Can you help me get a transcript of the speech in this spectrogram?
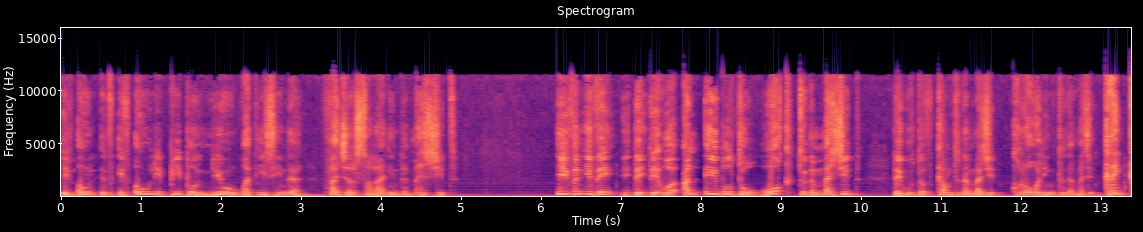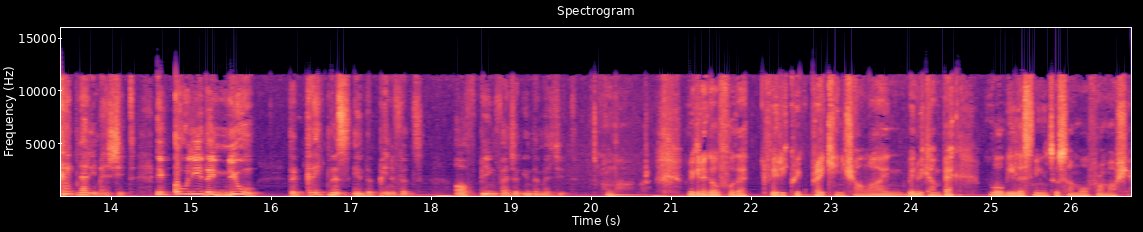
if only, if, if only people knew what is in the Fajr Salah in the masjid, even if they, they, they were unable to walk to the masjid, they would have come to the masjid, crawling to the masjid, creep, creep, nari masjid. If only they knew the greatness and the benefit of being Fajr in the masjid. Allah. We're going to go for that very quick break, inshallah, and when we come back, we will be listening to some more from our Sheikh.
